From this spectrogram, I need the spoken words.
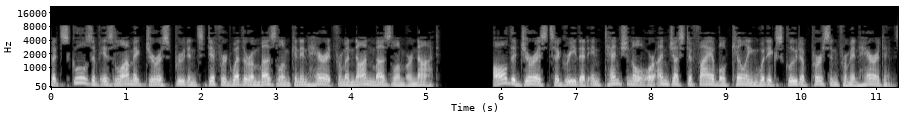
But schools of Islamic jurisprudence differed whether a Muslim can inherit from a non-Muslim or not. All the jurists agree that intentional or unjustifiable killing would exclude a person from inheritance.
